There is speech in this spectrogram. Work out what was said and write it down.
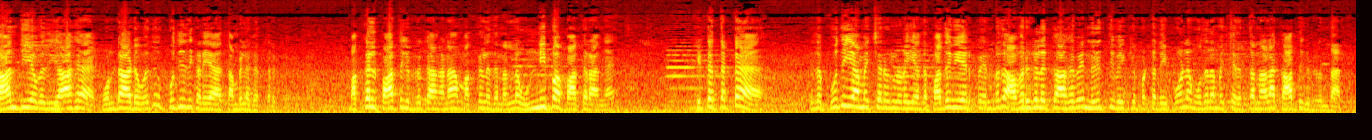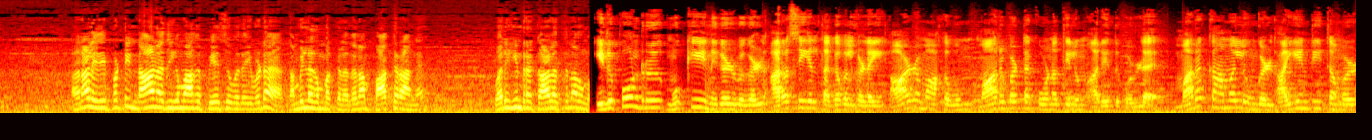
காந்தியவதியாக கொண்டாடுவது புதிது கிடையாது தமிழகத்திற்கு. மக்கள் பார்த்துக்கிட்டு இருக்காங்கன்னா மக்கள் இதை நல்லா உன்னிப்பா பார்க்குறாங்க. கிட்டத்தட்ட இந்த புதிய அமைச்சர்களுடைய அந்த பதவியேற்பு என்பது அவர்களுக்காகவே நிறுத்தி வைக்கப்பட்டதை போல முதலமைச்சர் எத்தனை நாளாக காத்துக்கிட்டு இருந்தார். அதனால் இதை பற்றி நான் அதிகமாக பேசுவதை விட தமிழக மக்கள் அதெல்லாம் பார்க்கறாங்க. வருகின்ற காலத்தில் அவங்க இதுபோன்று முக்கிய நிகழ்வுகள் அரசியல் தகவல்களை ஆழமாகவும் மாறுபட்ட கோணத்திலும் அறிந்து கொள்ள மறக்காமல் உங்கள் IND Tamil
